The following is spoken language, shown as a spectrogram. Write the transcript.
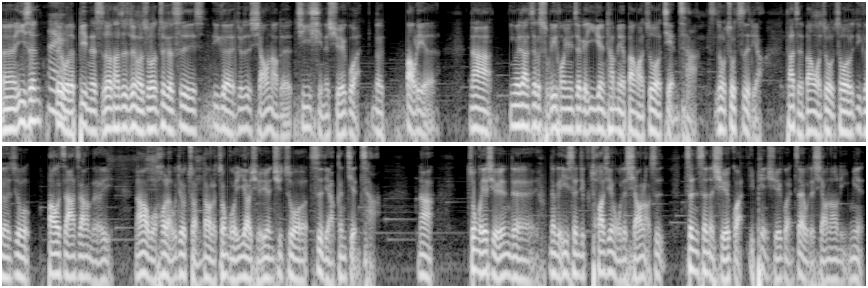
呃，医生对我的病的时候，他是认为说这个是一个就是小脑的畸形的血管的爆裂了。那因为他这个属立峰医院这个医院，他没有办法做检查，做做治疗，他只能帮我做做一个就。包扎这样的而已，然后我后来我就转到了中国医药学院去做治疗跟检查。那中国医药学院的那个医生就发现我的小脑是增生的血管，一片血管在我的小脑里面。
